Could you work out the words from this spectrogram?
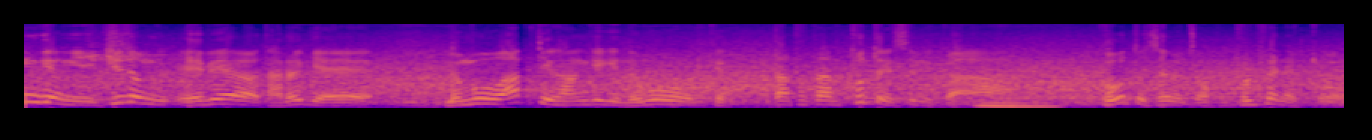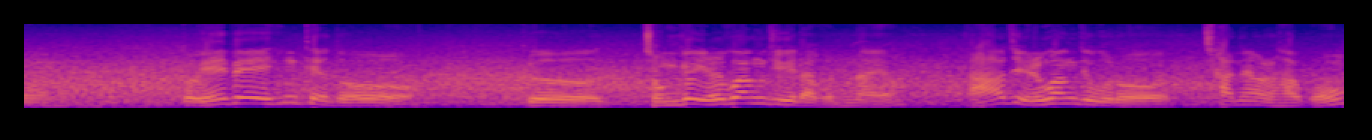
풍경이 기존 예배와 다르게 너무 앞뒤 간격이 너무 이렇게 따뜻따뜻 붙어 있으니까 그것도 저는 조금 불편했고 또 예배 형태도 그 종교 열광주의라고 그러나요? 아주 열광적으로 찬양을 하고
